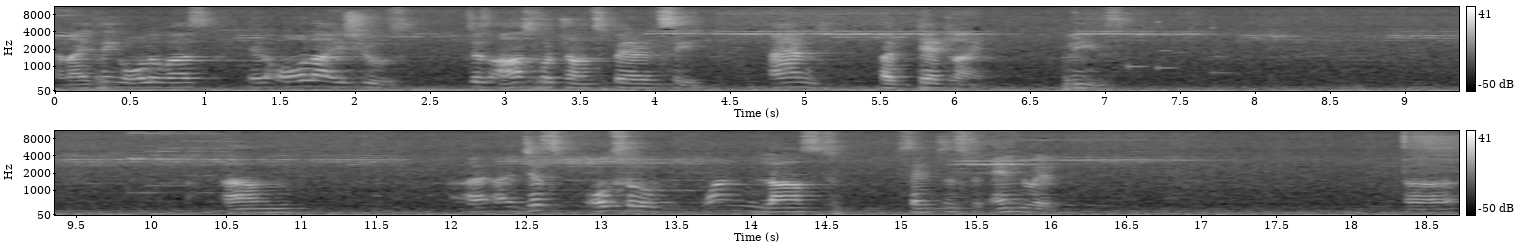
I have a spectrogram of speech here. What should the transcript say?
And I think all of us, in all our issues, just ask for transparency and a deadline, please. Um, I, I just also one last sentence to end with. Uh,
